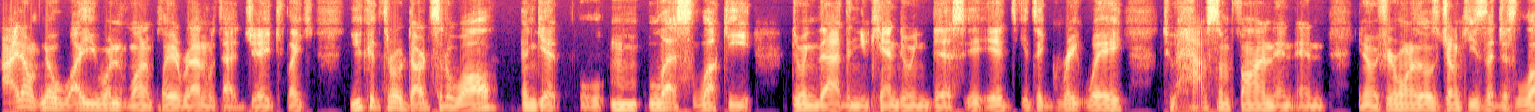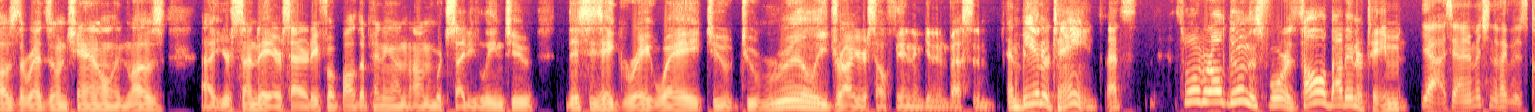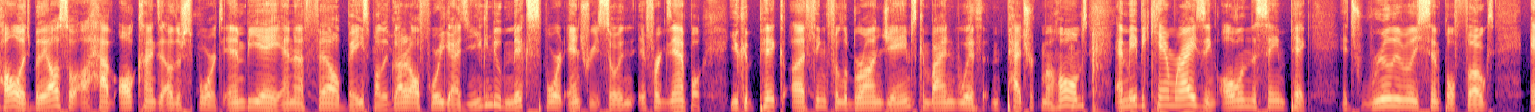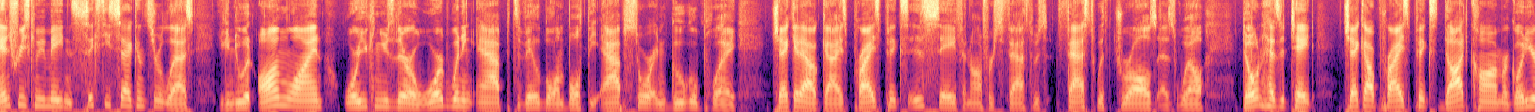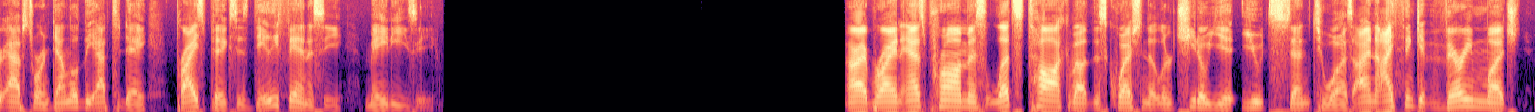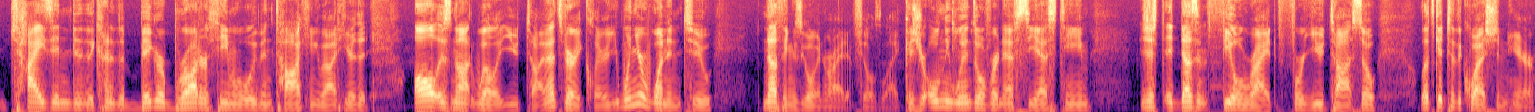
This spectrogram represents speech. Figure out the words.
I don't know why you wouldn't want to play around with that, Jake. Like you could throw darts at a wall and get l- less lucky doing that than you can doing this. It, it, it's a great way to have some fun. And, and, you know, if you're one of those junkies that just loves the red zone channel and loves uh, your Sunday or Saturday football, depending on, on which side you lean to, this is a great way to, to really draw yourself in and get invested and be entertained. That's, That's what we're all doing this for. It's all about entertainment. Yeah, and I mentioned the fact that it's college, but they also have all kinds of other sports: NBA, NFL, baseball. They've got it all for you guys, and you can do mixed sport entries. So, in, for example, you could pick a thing for LeBron James combined with Patrick Mahomes, and maybe Cam Rising, all in the same pick. It's really, really simple, folks. Entries can be made in 60 seconds or less. You can do it online, or you can use their award-winning app. It's available on both the App Store and Google Play. Check it out, guys. Prize Picks is safe and offers fast, fast withdrawals as well. Don't hesitate. Check out prizepicks.com or go to your app store and download the app today. Prize Picks is daily fantasy made easy. All right, Brian, as promised, let's talk about this question that Lurchito Utes sent to us. And I think it very much ties into the kind of the bigger, broader theme of what we've been talking about here that all is not well at Utah. And that's very clear. When you're one and two, nothing's going right. It feels like because your only wins over an FCS team, it just it doesn't feel right for Utah. So let's get to the question here.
